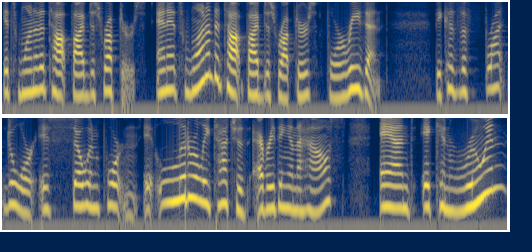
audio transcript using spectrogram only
It's one of the top five disruptors, and it's one of the top five disruptors for a reason because the front door is so important. It literally touches everything in the house and it can ruin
